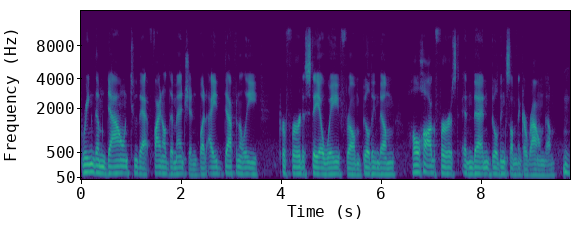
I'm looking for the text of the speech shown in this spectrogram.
bring them down to that final dimension. But I definitely prefer to stay away from building them whole hog first and then building something around them. Hmm.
